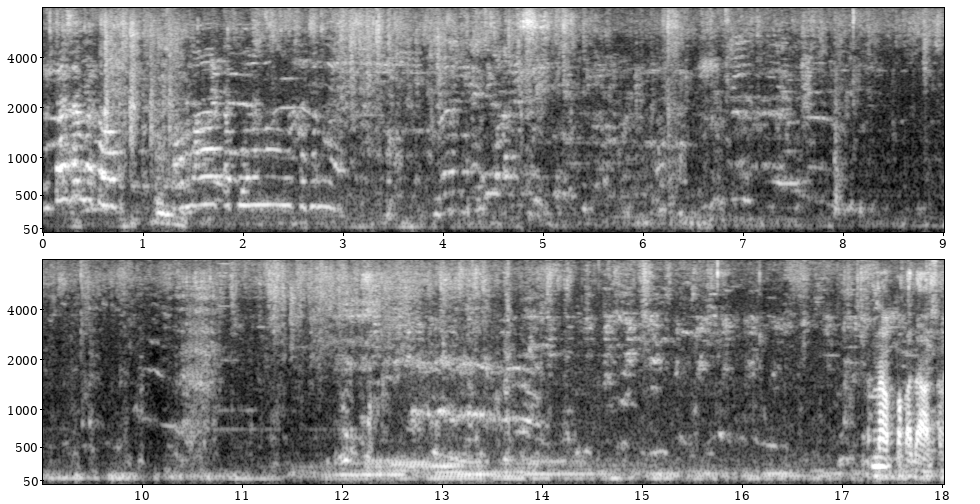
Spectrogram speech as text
Ito, saan ba to? Oh, mga tapo ng sabon niya. Napakadasa.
